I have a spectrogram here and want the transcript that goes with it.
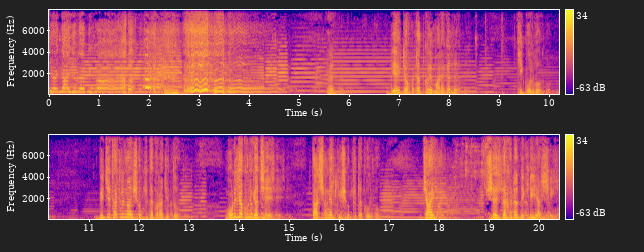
চলে আসবেন গো। হ্যাঁ? বিয়েটা হঠাৎ করে মারা গেল? কি করব? বেঁচে থাকলে নয়, শত্রুতা করা যেত। মরে যখন গেছে, তার সঙ্গে আর কি শত্রুতা করব? যাই, শেষ দেখাটা দেখেই আসি।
